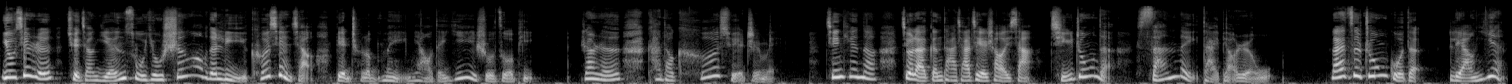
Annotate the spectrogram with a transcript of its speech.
有些人却将严肃又深奥的理科现象变成了美妙的艺术作品，让人看到科学之美。今天呢，就来跟大家介绍一下其中的三位代表人物，来自中国的。梁燕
